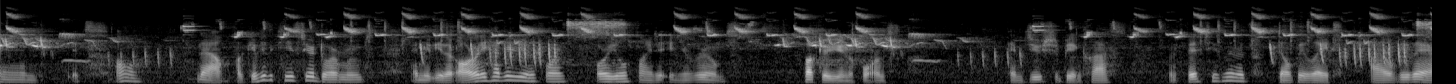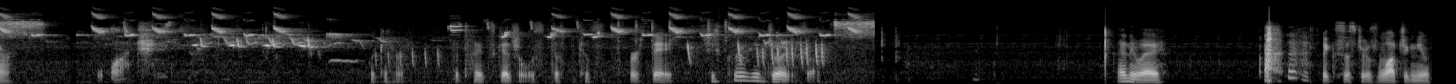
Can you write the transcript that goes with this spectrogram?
And it's all. Now, I'll give you the keys to your dorm rooms, and you either already have your uniform, or you'll find it in your rooms. Fuck your uniforms. And you should be in class in 15 minutes. Don't be late. I'll be there. Watch. Look at her. The tight schedule is just because it's the first day. She's clearly enjoying herself. Anyway. Big sister is watching you.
